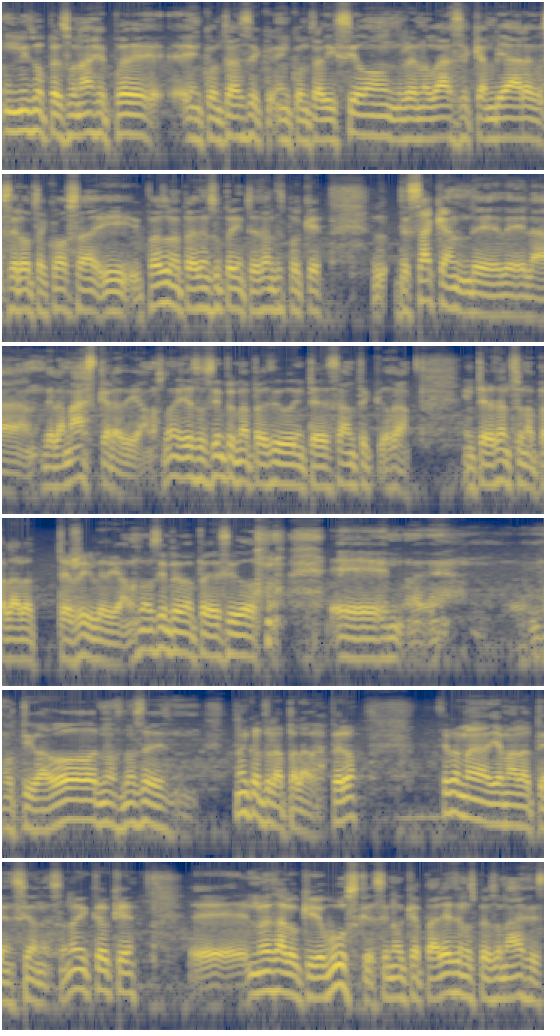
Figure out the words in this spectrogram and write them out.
un mismo personaje puede encontrarse en contradicción, renovarse, cambiar, hacer otra cosa, y por eso me parecen súper interesantes porque te sacan de, la, de, la, máscara, digamos, ¿no? Y eso siempre me ha parecido interesante, o sea, interesante es una palabra terrible, digamos, ¿no? Siempre me ha parecido eh, motivador, no, no sé, no encuentro la palabra, pero siempre me ha llamado la atención eso, ¿no? Y creo que eh, no es algo que yo busque, sino que aparecen los personajes.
